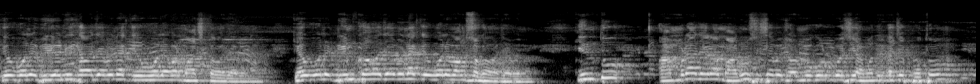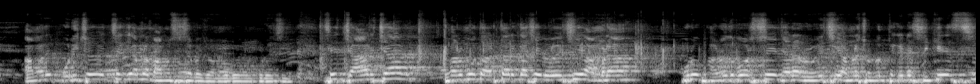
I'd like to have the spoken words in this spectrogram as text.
কেউ বলে বিরিয়ানি খাওয়া যাবে না, কেউ বলে আবার মাছ খাওয়া যাবে না। কেউ বলে ডিম খাওয়া যাবে না, কেউ বলে মাংস খাওয়া যাবে না। কিন্তু আমরা যারা মানুষ হিসেবে জন্মগ্রহণ করেছি, আমাদের কাছে প্রথম, আমাদের পরিচয় হচ্ছে কি আমরা মানুষ হিসেবে জন্মগ্রহণ করেছি। সে যার যার ধর্ম তার তার কাছে রয়েছে, আমরা পুরো ভারতবর্ষে যারা রয়েছি, আমরা ছোটোর থেকে এটা শিখে এসেছি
